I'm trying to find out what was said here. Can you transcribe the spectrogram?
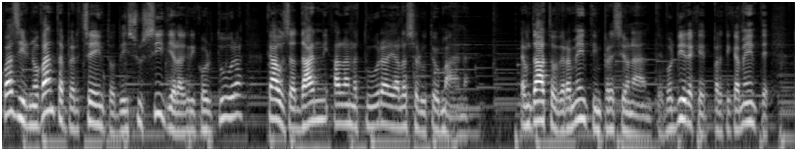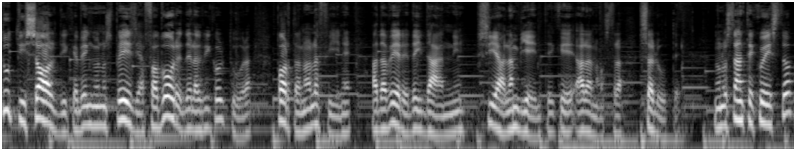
Quasi il 90% dei sussidi all'agricoltura causa danni alla natura e alla salute umana. È un dato veramente impressionante, vuol dire che praticamente tutti i soldi che vengono spesi a favore dell'agricoltura portano alla fine ad avere dei danni sia all'ambiente che alla nostra salute. Nonostante questo,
